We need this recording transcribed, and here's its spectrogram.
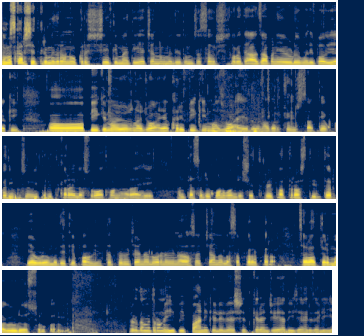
नमस्कार शेतकरी मित्रांनो कृषी शेती माहिती या चॅनलमध्ये तुमचं सहर्ष स्वागत आहे. आज आपण या व्हिडिओमध्ये पाहूया की पीक विमा योजना जो आहे खरी पीक विमा जो आहे दोन हजार चोवीसचा ते कधीपासून वितरित करायला सुरुवात होणार आहे आणि त्यासाठी कोणकोणते शेतकरी पात्र असतील तर या व्हिडिओमध्ये ते पाहूया. तत्पूर्वी चॅनलवर नवीन असा चॅनलला सबस्क्राईब करा. चला तर मग व्हिडिओ सुरू करूया. एकदा मित्रांनो ही पीक पाहणी केलेल्या शेतकऱ्यांची यादी जाहीर झाली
